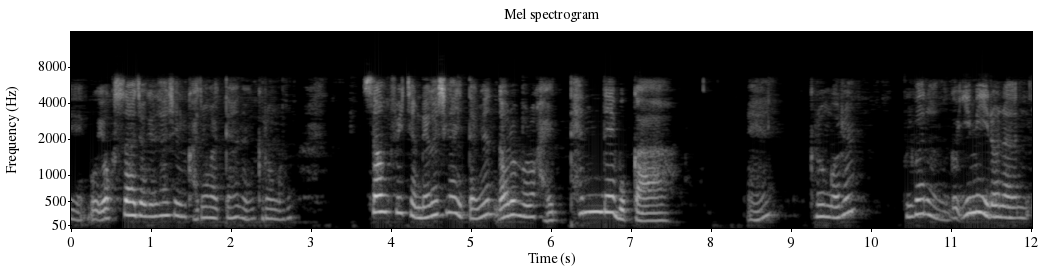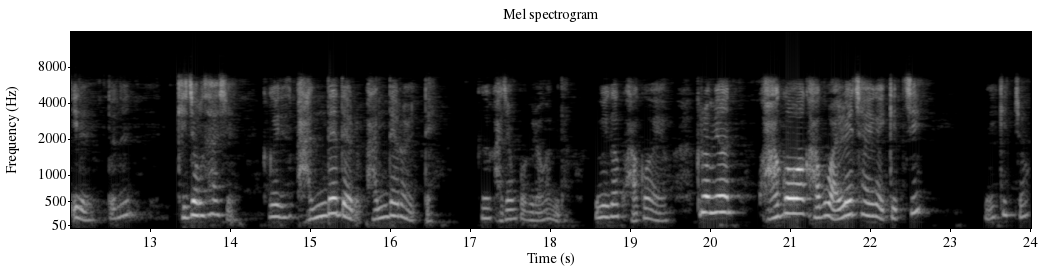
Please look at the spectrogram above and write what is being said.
예, 뭐 역사적인 사실을 가정할 때 하는 그런 거죠. Some free time, 내가 시간 있다면 너를 보러 갈 텐데 못 가. 예, 그런 거를 불가능한 거. 이미 일어난 일 또는 기정사실. 그거에 대해서 반대대로, 반대로 할 때. 그걸 가정법이라고 합니다. 여기가 과거예요. 그러면 과거와 과거 완료의 차이가 있겠지? 네, 있겠죠.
